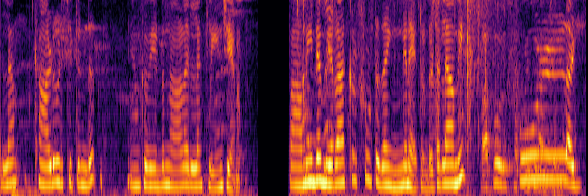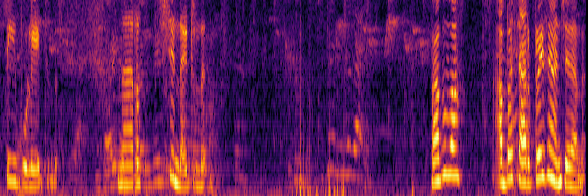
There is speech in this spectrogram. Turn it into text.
എല്ലാം കാട് പിടിച്ചിട്ടുണ്ട്. നമുക്ക് വീണ്ടും നാളെ എല്ലാം ക്ലീൻ ചെയ്യണം. പാമീന്റെ മിറാക്കിൾ ഫ്രൂട്ട് ഇതാ ഇങ്ങനെ ആയിട്ടുണ്ട് കേട്ടോ ലാമി. ഫുൾ അടിപൊളിയായിട്ടുണ്ട് നിറച്ചുണ്ടായിട്ടുണ്ട് പാപ്പു വാ. അപ്പൊ സർപ്രൈസ് കാണിച്ചു തരാന്ന്.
